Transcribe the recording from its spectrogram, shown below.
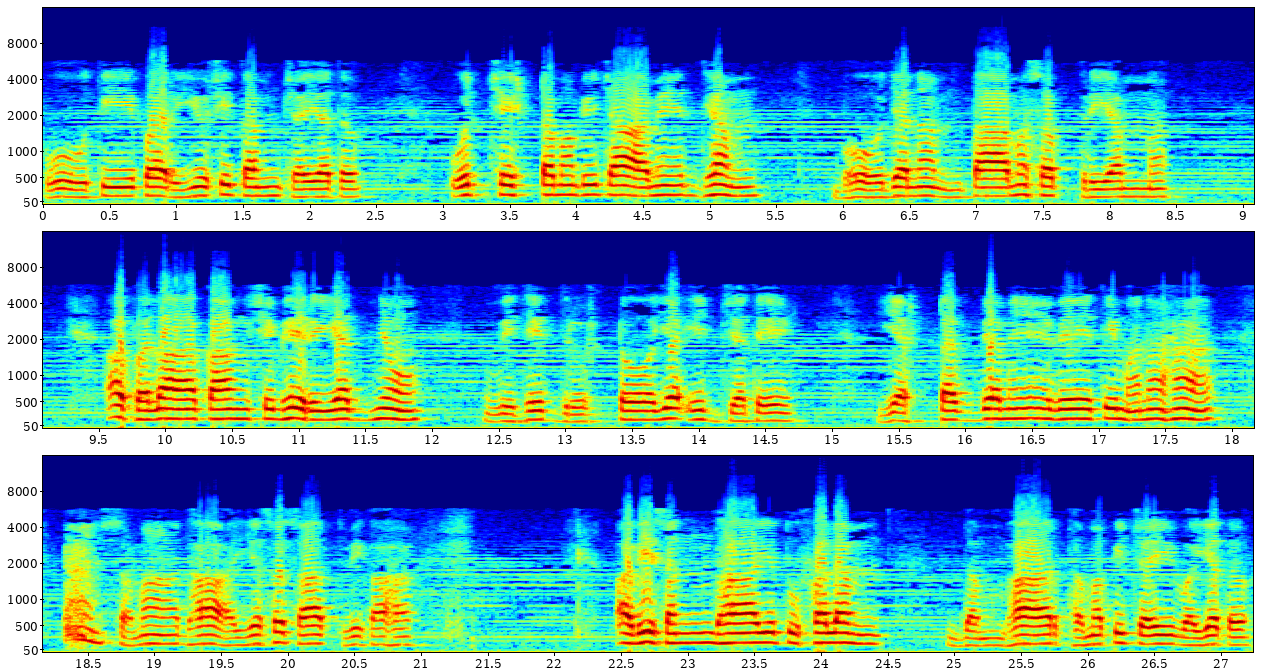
पूतीपर्युषितम् च यत्। उच्छिष्टमपि चामेध्यम् भोजनम् तामसप्रियम् अफलाकाङ्क्षिभिर्यज्ञो विधिदृष्टो य युज्यते यष्टव्यमेवेति मनः समाधाय स सात्विकः। अभिसन्धाय तु फलम् दम्भार्थमपि चैव यत्।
